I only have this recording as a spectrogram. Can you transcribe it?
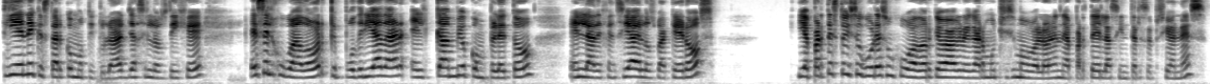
tiene que estar como titular, ya se los dije. Es el jugador que podría dar el cambio completo en la defensiva de los vaqueros. Y aparte estoy segura es un jugador que va a agregar muchísimo valor en la parte de las intercepciones.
